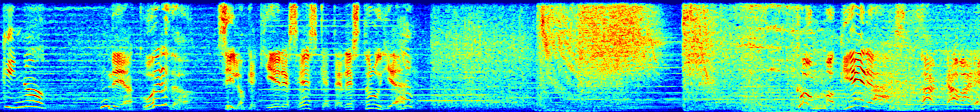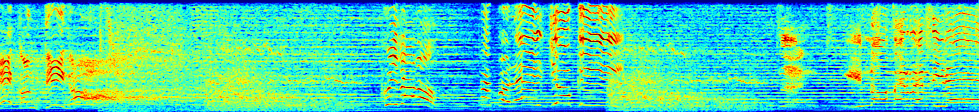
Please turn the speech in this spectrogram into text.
Yuki, no. De acuerdo. Si lo que quieres es que te destruya... ¡Como quieras! ¡Acabaré contigo! ¡Cuidado! ¡A por él, Yuki! ¡Y no me rendiré!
